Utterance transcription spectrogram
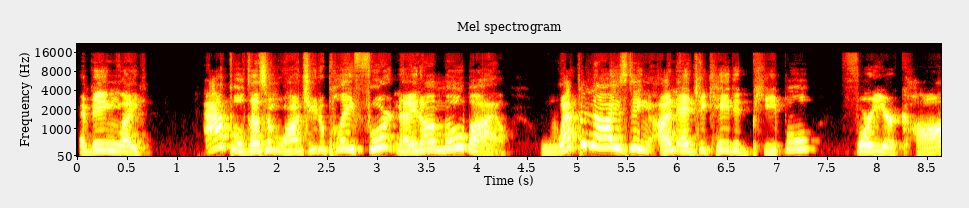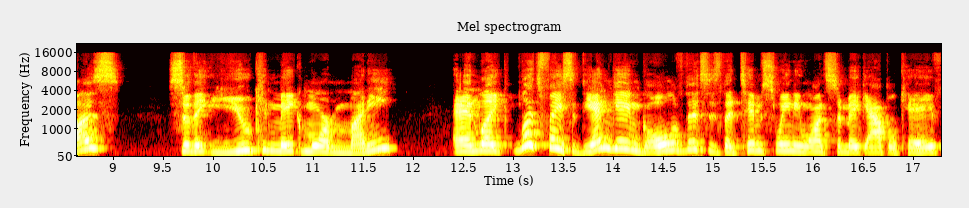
and being like, Apple doesn't want you to play Fortnite on mobile, weaponizing uneducated people for your cause so that you can make more money. And like, let's face it, the end game goal of this is that Tim Sweeney wants to make Apple cave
